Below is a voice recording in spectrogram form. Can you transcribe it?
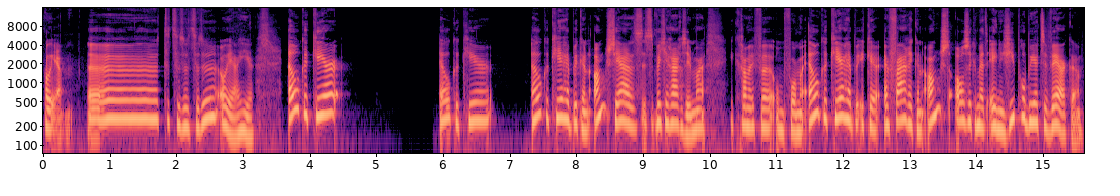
oh ja. Eh, oh ja, hier. Elke keer, elke keer, elke keer heb ik een angst. Ja, dat is, is een beetje een rare zin, maar ik ga hem even omvormen. Elke keer heb ik, ervaar ik een angst als ik met energie probeer te werken.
